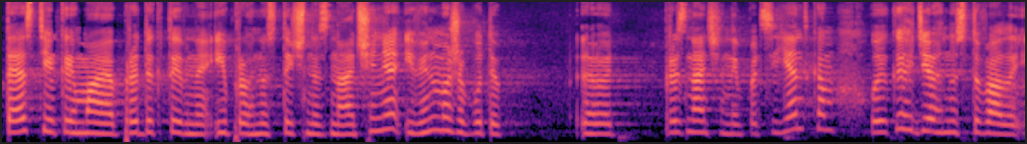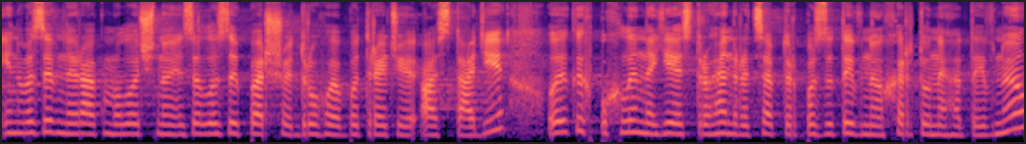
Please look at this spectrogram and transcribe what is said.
тест, який має предиктивне і прогностичне значення, і він може бути е, призначений пацієнткам, у яких діагностували інвазивний рак молочної залози першої, другої або третьої А стадії, у яких пухлина є естроген рецептор позитивною, херту негативною,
